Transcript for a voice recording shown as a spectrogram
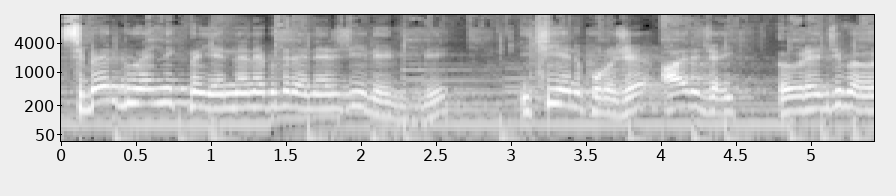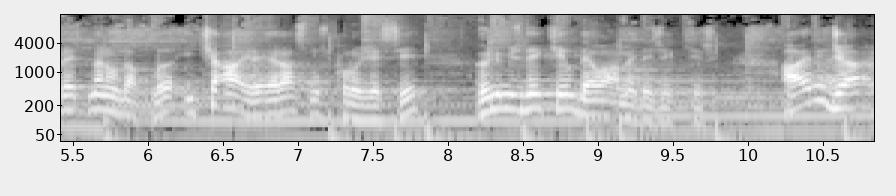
Siber güvenlik ve yenilenebilir enerji ile ilgili iki yeni proje ayrıca öğrenci ve öğretmen odaklı iki ayrı Erasmus projesi önümüzdeki yıl devam edecektir. Ayrıca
